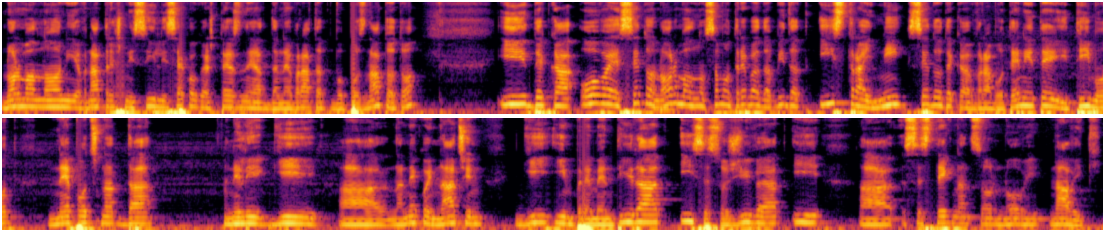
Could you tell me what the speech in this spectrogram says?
нормално оние внатрешни сили секогаш тезнеат да не вратат во познатото, и дека ова е сето нормално, само треба да бидат истрајни се додека вработените и тимот не почнат да нели ги а, на некој начин ги имплементираат и се соживеат и а, се стекнат со нови навики.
